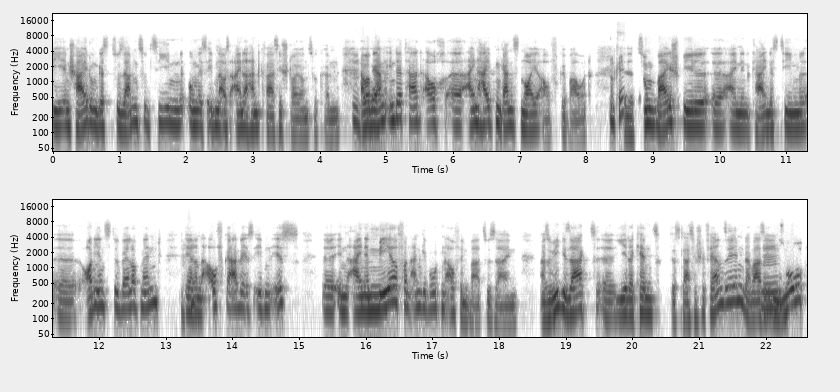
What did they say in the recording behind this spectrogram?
die Entscheidung, das zusammenzuziehen, um es eben aus einer Hand quasi steuern zu können. Mhm. Aber wir haben in der Tat auch äh, Einheiten ganz neu aufgebaut. Okay. Äh, zum Beispiel äh, ein kleines Team äh, Audience Development, mhm. deren. Aufgabe es eben ist, äh, in einem Meer von Angeboten auffindbar zu sein. Also wie gesagt, jeder kennt das klassische Fernsehen, da war es eben mhm. so,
